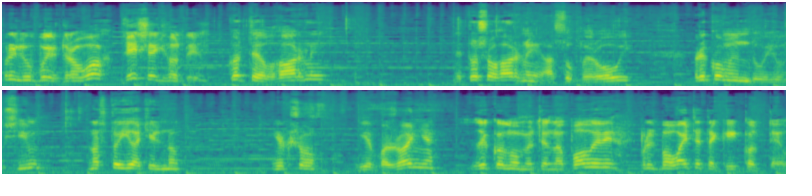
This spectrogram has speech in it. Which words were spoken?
при будь-яких дровах 10 годин. Котел гарний. Не то, що гарний, а суперовий. Рекомендую всім настоятельно якщо є бажання зекономити на паливі, придбавайте такий котел.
